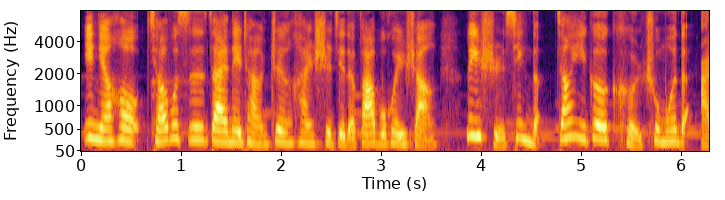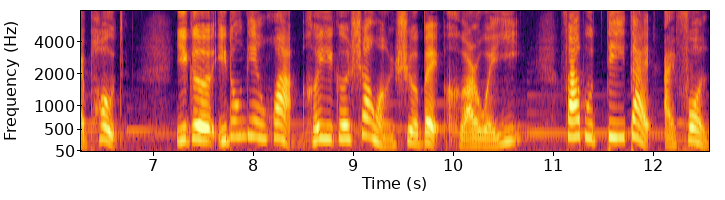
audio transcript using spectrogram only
一年后，乔布斯在那场震撼世界的发布会上，历史性的将一个可触摸的 iPod、一个移动电话和一个上网设备合二为一，发布第一代 iPhone。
